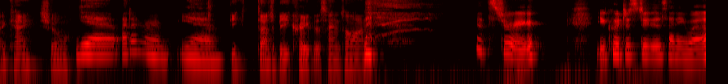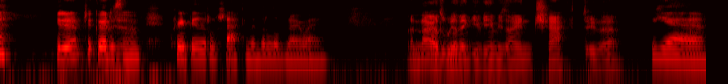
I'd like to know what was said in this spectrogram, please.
Okay, sure. Yeah, I don't know. Yeah, You don't have to be a creep at the same time. it's true. You could just do this anywhere. You don't have to go to Yeah. some creepy little shack in the middle of nowhere. I know it's weird they give him his own shack to do that. Yeah,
